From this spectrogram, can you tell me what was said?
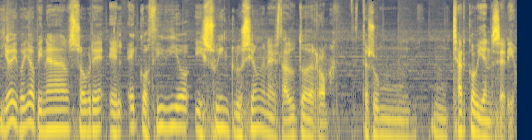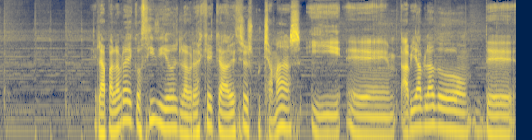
Y hoy voy a opinar sobre el ecocidio y su inclusión en el Estatuto de Roma. Esto es un charco bien serio. La palabra ecocidio, la verdad es que cada vez se escucha más y eh, había hablado de,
